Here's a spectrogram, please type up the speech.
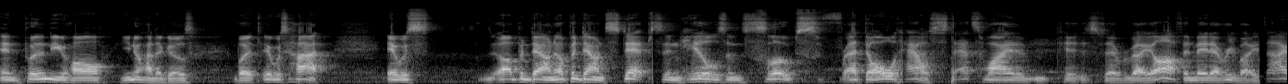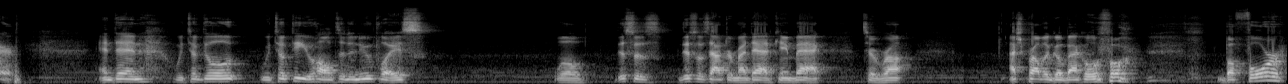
and put it in the U-Haul. You know how that goes. But it was hot. It was up and down, up and down steps and hills and slopes at the old house. That's why it pissed everybody off and made everybody tired. And then we took the we took the U-Haul to the new place. Well, this is this was after my dad came back to run. I should probably go back a little before. Before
